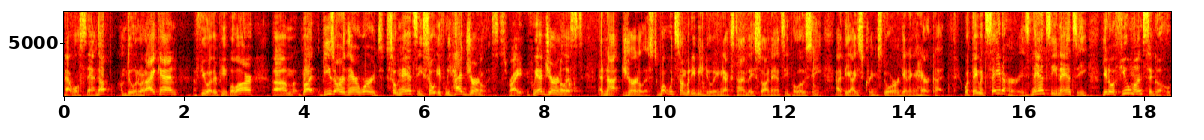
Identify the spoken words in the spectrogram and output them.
that will stand up. I'm doing what I can. A few other people are. Um, but these are their words. So, Nancy, so if we had journalists, right? If we had journalists and not journalists, what would somebody be doing next time they saw Nancy Pelosi at the ice cream store or getting a haircut? What they would say to her is, Nancy, Nancy, you know, a few months ago,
